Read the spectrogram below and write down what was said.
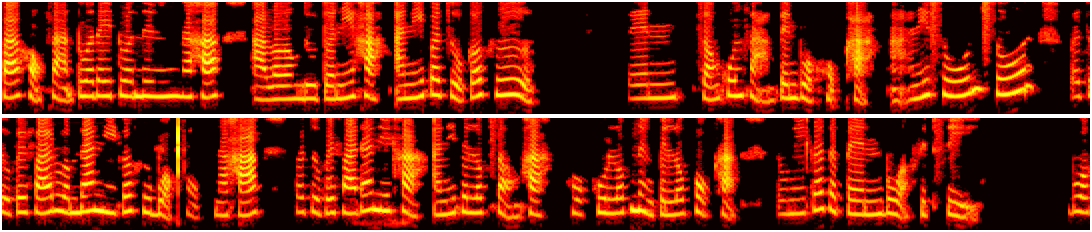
ฟ้าของสารตัวใดตัวหนึ่งนะคะอ่าเราลองดูตัวนี้ค่ะ อันนี้ประจุก็คือ เป็น2คูณ3เป็นบวก 6 ค่ะอ่าอันนี้ 0 0 ประจุไฟฟ้ารวมด้านนี้ก็คือบวก 6 นะคะ ประจุไฟฟ้าด้านนี้ค่ะ อันนี้เป็นลบ 2 ค่ะ 6คูณลบ1เป็นลบ6ค่ะ ตรงนี้ก็จะเป็นบวก 14 บวก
